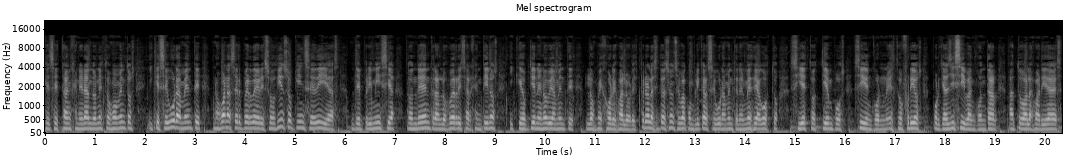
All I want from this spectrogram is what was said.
que se están generando en estos momentos y que seguramente nos van a hacer perder esos 10 o 15 días de primicia donde entran los berries argentinos y que obtienen obviamente los mejores valores. Pero la situación se va a complicar seguramente en el mes de agosto si estos tiempos siguen con estos fríos porque allí sí va a encontrar a todas las variedades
